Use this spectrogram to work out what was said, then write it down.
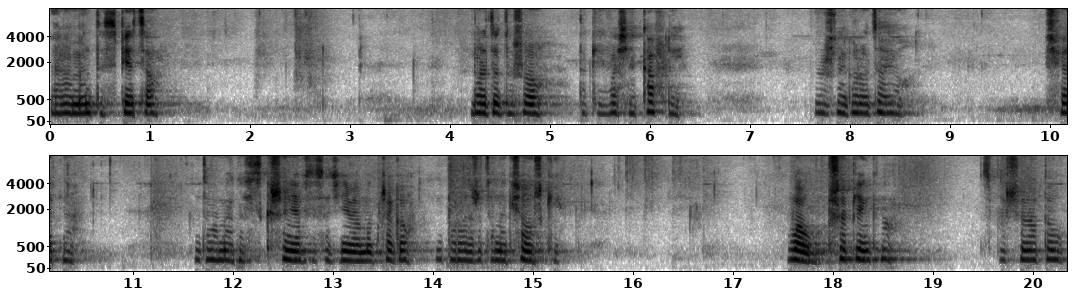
Elementy z pieca. Bardzo dużo takich właśnie kafli różnego rodzaju. Świetne. No tu mamy jakąś skrzynię, w zasadzie nie wiem od czego, i porozrzucone książki. Wow, przepiękna. Spójrzcie na tą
